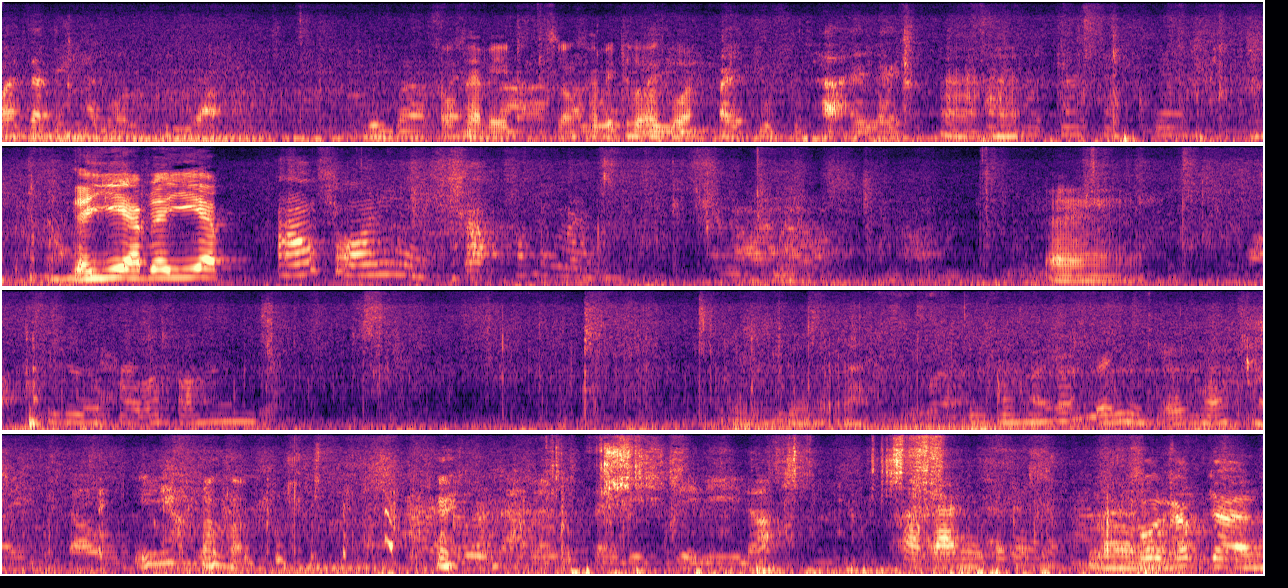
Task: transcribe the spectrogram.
มันจะมีถนนที่แบบบินมาสงสัยไปสงสัยไปทั่วกว่าไปจุดสุดท้ายเลยอ่าฮะอย่าเหยียบอย่าเหยียบเอาซอนกลับเข้าไปใหม่เออลืมไปว่าเขาให้เป็นหนึ่งเลยครับอาการนี้ก็ได้โทษครับอาจารย์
